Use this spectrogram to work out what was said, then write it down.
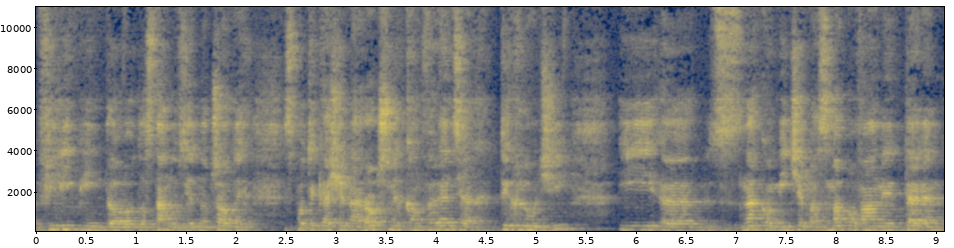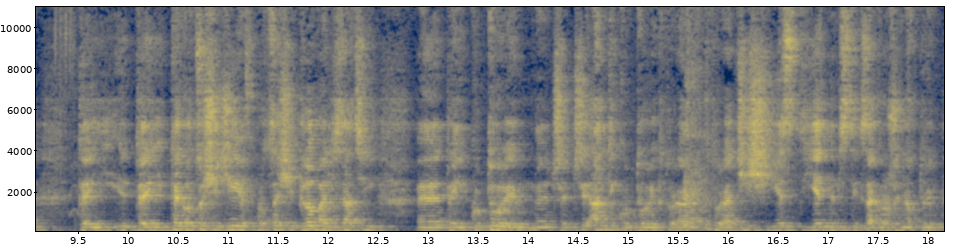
e, Filipin do, do Stanów Zjednoczonych. Spotyka się na rocznych konferencjach tych ludzi i e, znakomicie ma zmapowany teren tej, tej, tego, co się dzieje w procesie globalizacji e, tej kultury e, czy, czy antykultury, która, która dziś jest jednym z tych zagrożeń, o, którym,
